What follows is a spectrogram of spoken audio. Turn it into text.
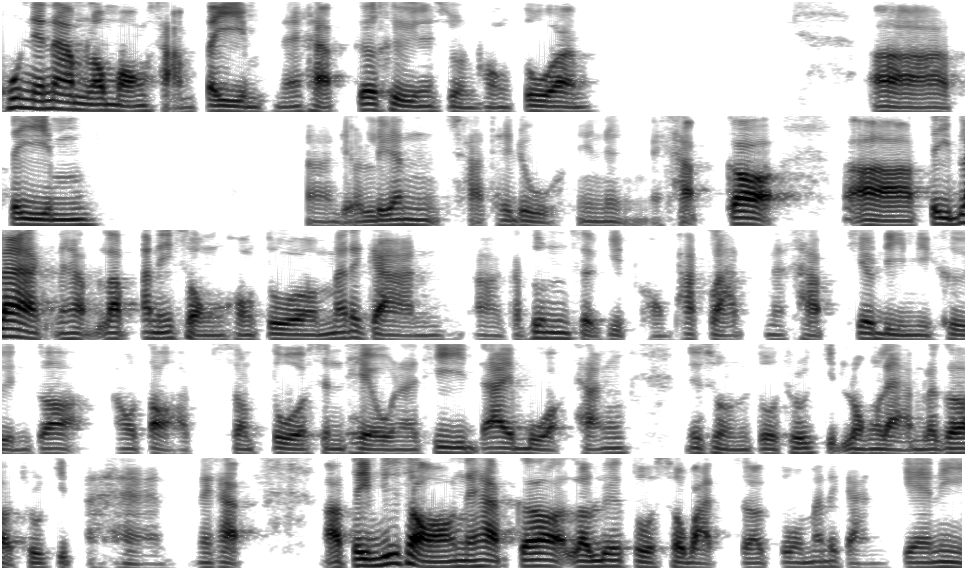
หุ้นแนะนำเรามอง 3 ธีมนะครับ ก็คือในส่วนของตัวธีมเดี๋ยวเลื่อนชาร์ตให้ดูนิดหนึ่งนะครับ ก็ ตีมแรกนะครับรับอันนี้ส่งของตัวมาตรการกระตุ้นเศรษฐกิจของภาครัฐนะครับเที่ยวดีมีคืนก็เอาต่อสำหรับตัวเซนเทลนะที่ได้บวกทั้งในส่วนของตัวธุรกิจโรงแรมแล้วก็ธุรกิจอาหารนะครับตีมที่2นะครับก็เราเลือกตัวสวัสด์สำหรับตัวมาตรการแก้หนี้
